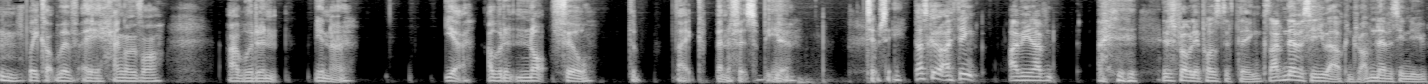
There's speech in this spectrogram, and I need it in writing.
mm, wake up with a hangover. I wouldn't, you know, yeah, I wouldn't not feel the like benefits of being Yeah. Tipsy. That's good. I think. I mean, I've. this is probably a positive thing because I've never seen you out of control. I've never seen you.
